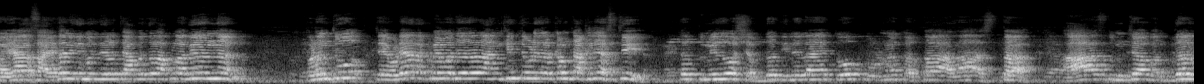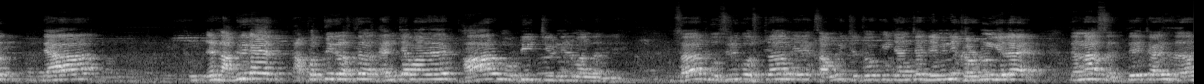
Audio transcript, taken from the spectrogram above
या सहायता निधीमध्ये दिलं त्याबद्दल आपलं अभिनंदन. परंतु तेवढ्या रकमेमध्ये जर आणखीन तेवढी रक्कम टाकली असती तर तुम्ही जो शब्द दिलेला आहे तो पूर्ण करता आला असता. आज तुमच्याबद्दल त्या जे नागरिक आहेत आपत्तीग्रस्त त्यांच्यामध्ये फार मोठी चीड निर्माण झाली. सर दुसरी गोष्ट मी एक सांगू इच्छितो की ज्यांच्या जमिनी खरडून गेल्या आहेत त्यांना सत्तेचाळीस हजार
